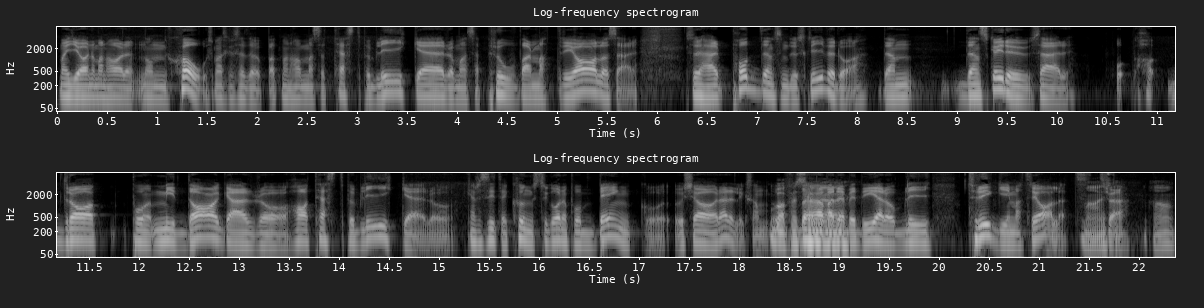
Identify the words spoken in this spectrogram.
man gör när man har någon show som man ska sätta upp, att man har massa testpubliker och man så provar material och så här. Så det här podden som du skriver då, den, den ska ju du så här ha, dra på middagar och ha testpubliker och kanske sitta i Kungsträdgården på en bänk och, och köra det liksom. Och behöva revidera och bli trygg i materialet, just tror jag. Ja.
